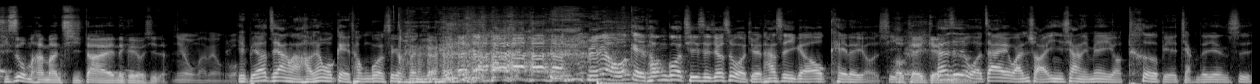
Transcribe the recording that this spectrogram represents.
其实我们还蛮期待那个游戏的。因为我们还没有过也。不要这样啦，好像我给通过是个分分。没有，我给通过其实就是我觉得它是一个 OK 的游戏。OK 但是我在玩耍印象里面有特别讲这件事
